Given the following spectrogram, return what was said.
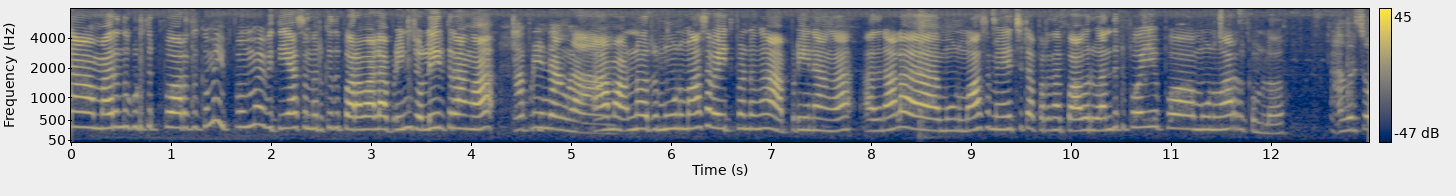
நான் மருந்து கொடுத்துட்டு போறதுக்கும் இப்பவுமே வித்தியாசம் இருக்குது. பரவாயில்ல அப்படின்னு சொல்லியிருக்கிறாங்க. அப்படின்னாங்களா? ஆமா இன்னொரு மூணு மாசம் வெயிட் பண்ணுங்க அப்படின்னாங்க. அதனால மூணு மாசம் மேய்ச்சிட்டு அப்புறம் தான் இப்போ அவர் வந்துட்டு போய் இப்போ மூணு வாரம் இருக்கும்ல? அவர் சொ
